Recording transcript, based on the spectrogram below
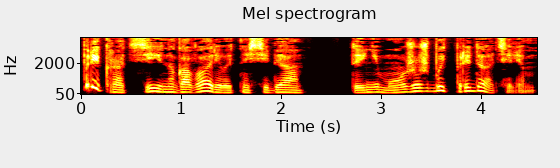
Прекрати наговаривать на себя. Ты не можешь быть предателем.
